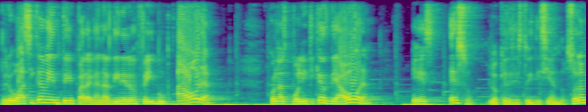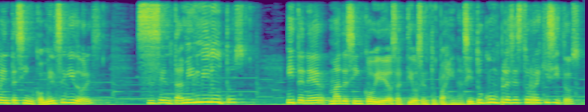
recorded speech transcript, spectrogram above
Pero básicamente para ganar dinero en Facebook ahora, con las políticas de ahora, es eso lo que les estoy diciendo. Solamente 5.000 seguidores, 60.000 minutos y tener más de 5 videos activos en tu página. Si tú cumples estos requisitos,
